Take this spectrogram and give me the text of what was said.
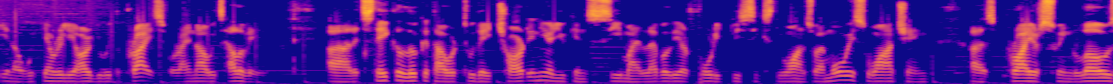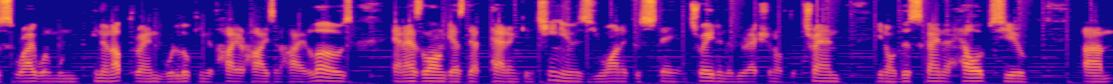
you know, we can't really argue with the price. For right now, it's elevated. Uh, let's take a look at our two-day chart in here. You can see my level here, 43.61. So I'm always watching as prior swing lows, right? When we're in an uptrend, we're looking at higher highs and higher lows. And as long as that pattern continues, you want it to stay and trade in the direction of the trend. You know, this kind of helps you, um,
